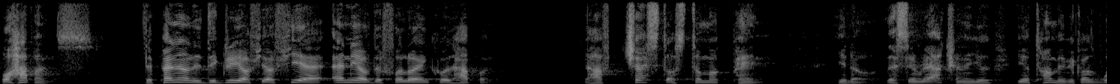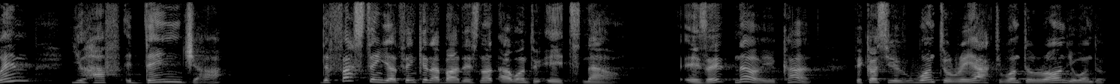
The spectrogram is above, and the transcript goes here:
What happens? Depending on the degree of your fear, any of the following could happen. You have chest or stomach pain you know, there's a reaction in your, your tummy because when you have a danger, the first thing you're thinking about is not, I want to eat now. Is it? No, you can't. Because you want to react, you want to run, you want to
